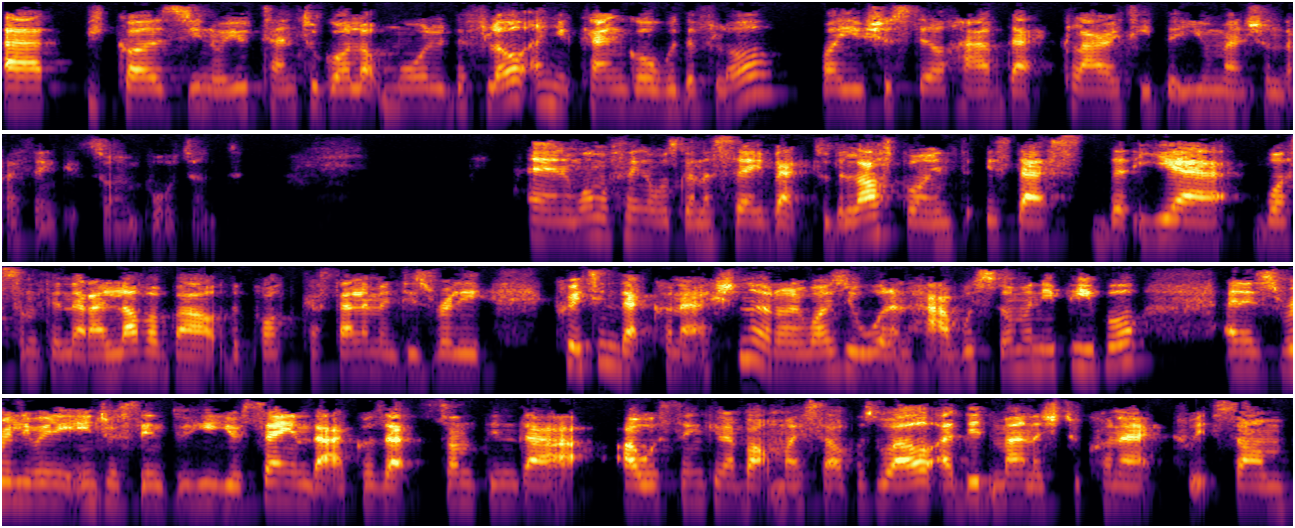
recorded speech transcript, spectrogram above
uh, because you know you tend to go a lot more with the flow, and you can go with the flow, but you should still have that clarity that you mentioned that I think is so important. And one more thing I was going to say back to the last point is that that yeah was something that I love about the podcast element is really creating that connection that otherwise you wouldn't have with so many people. And it's really really interesting to hear you saying that because that's something that I was thinking about myself as well. I did manage to connect with some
